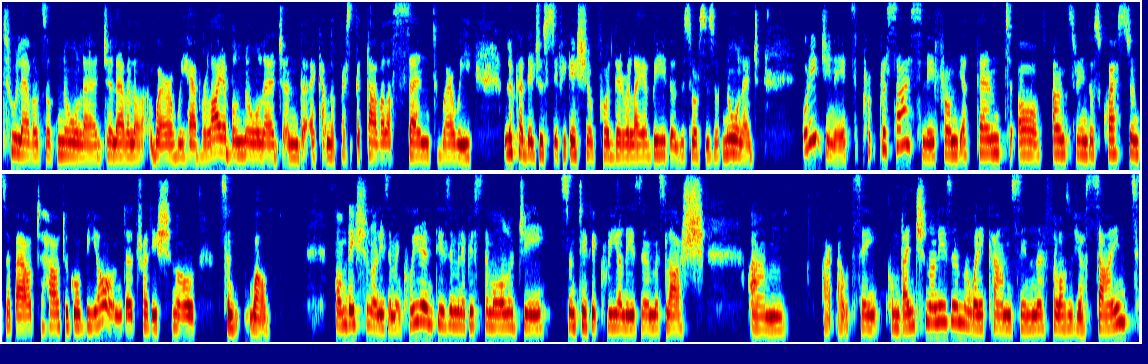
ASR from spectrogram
two levels of knowledge a level where we have reliable knowledge and a kind of perspectival ascent where we look at the justification for the reliability of the sources of knowledge originates pr- precisely from the attempt of answering those questions about how to go beyond the traditional, well, foundationalism and coherentism in epistemology, scientific realism slash, um, I would say, conventionalism when it comes in philosophy of science.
